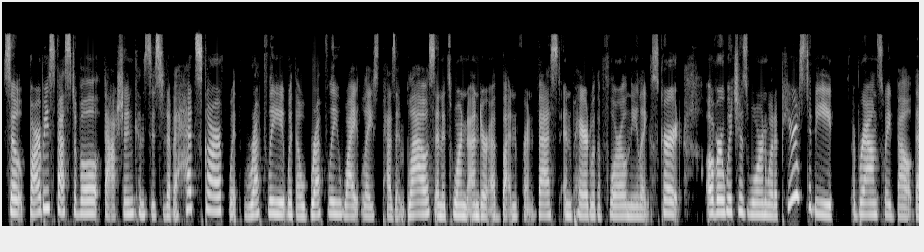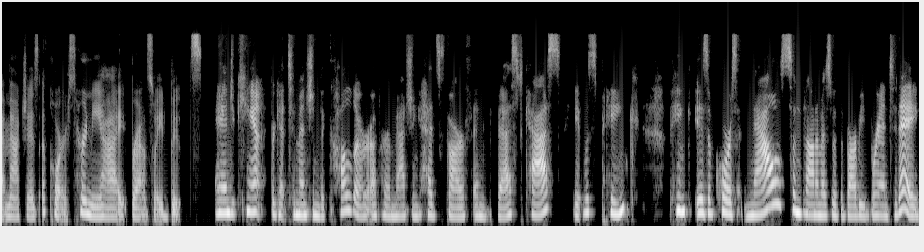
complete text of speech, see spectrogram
So Barbie's festival fashion consisted of a headscarf with roughly with a roughly white lace peasant blouse, and it's worn under a button front vest and paired with a floral knee-length skirt over which is worn what appears to be a brown suede belt that matches, of course, her knee high brown suede boots. And you can't forget to mention the color of her matching headscarf and vest, Cass. It was pink. Pink is, of course, now synonymous with the Barbie brand today,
